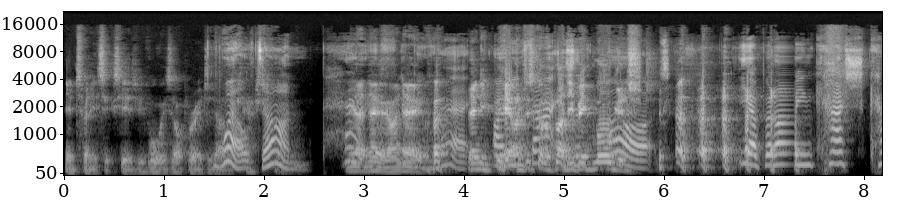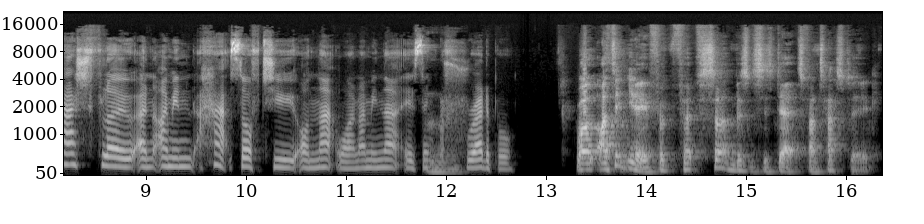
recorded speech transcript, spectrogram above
in 26 years. We've always operated. out Well done. Yeah, Perry, no, I know. then you, I yeah, mean, I've just got a bloody big mortgage. yeah, but I mean, cash cash flow, and I mean, hats off to you on that one. I mean, that is Mm. incredible. Well, I think you know, for, for certain businesses, debt's fantastic,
